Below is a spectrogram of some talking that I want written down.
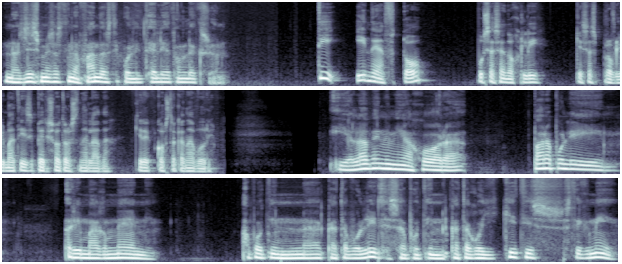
Να ζεις μέσα στην αφάνταστη πολυτέλεια των λέξεων. Τι είναι αυτό που σας ενοχλεί και σας προβληματίζει περισσότερο στην Ελλάδα, κύριε Κώστα Καναβούρη. Η Ελλάδα είναι μια χώρα πάρα πολύ ρημαγμένη από την ε, καταβολή της, από την καταγωγική της στιγμή.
